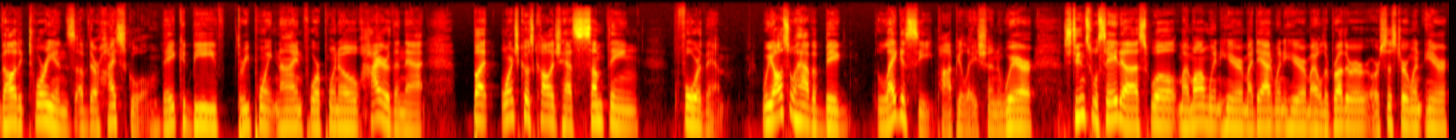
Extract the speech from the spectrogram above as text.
valedictorians of their high school. They could be 3.9, 4.0, higher than that. But Orange Coast College has something for them. We also have a big legacy population where students will say to us, Well, my mom went here, my dad went here, my older brother or sister went here,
